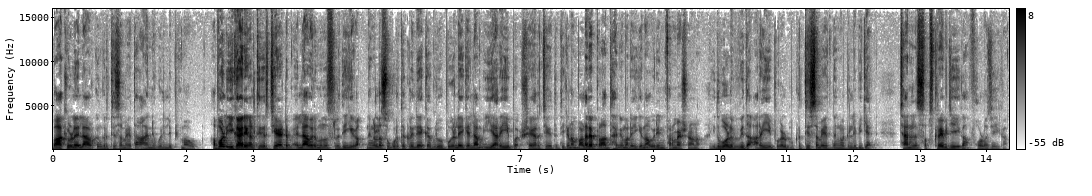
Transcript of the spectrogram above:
ബാക്കിയുള്ള എല്ലാവർക്കും കൃത്യസമയത്ത് ആനുകൂല്യം ലഭ്യമാകും. അപ്പോൾ ഈ കാര്യങ്ങൾ തീർച്ചയായിട്ടും എല്ലാവരും ഒന്ന് ശ്രദ്ധിക്കുക. നിങ്ങളുടെ സുഹൃത്തുക്കളിലേക്ക് ഗ്രൂപ്പുകളിലേക്കെല്ലാം ഈ അറിയിപ്പ് ഷെയർ ചെയ്തെത്തിക്കണം. വളരെ പ്രാധാന്യം അറിയിക്കുന്ന ഒരു ഇൻഫർമേഷനാണ് ഇതുപോലെ വിവിധ അറിയിപ്പുകൾ കൃത്യസമയത്ത് നിങ്ങൾക്ക് ലഭിക്കാൻ. ചാനൽ സബ്സ്ക്രൈബ് ചെയ്യുക ഫോളോ ചെയ്യുക.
